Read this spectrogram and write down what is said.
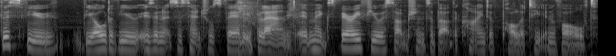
This view, the older view, is in its essentials fairly bland. It makes very few assumptions about the kind of polity involved.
